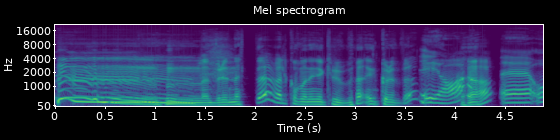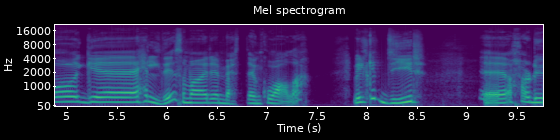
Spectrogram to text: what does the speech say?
Hmm. Men Brunette, velkommen inn i klubben. klubben. Ja. Ja. Eh, og eh, heldig som har møtt en koala. Hvilket dyr eh, har du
